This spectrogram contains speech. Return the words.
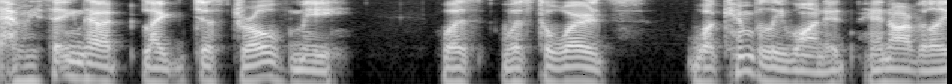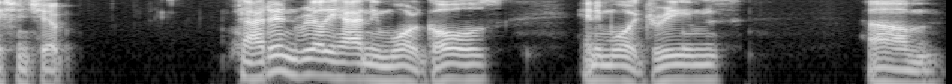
everything that like just drove me was, was towards what Kimberly wanted in our relationship. I didn't really have any more goals, any more dreams, um,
